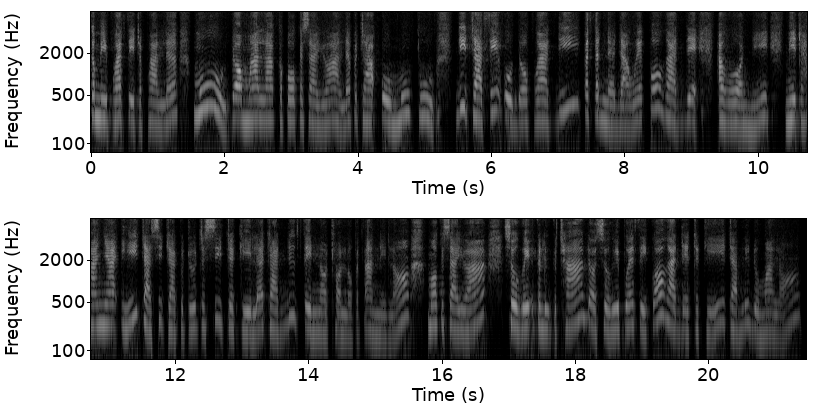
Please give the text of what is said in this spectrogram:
ကမေဘွားတေတဖာလေမူဒေါ်မာလာကပောကဆာရွာလေပတာအိုမူပူဒီတာသေးအိုဒေါ်ဘွားဒီပတနေဒါဝဲကိုကတဲ့အဝေါ်နေမေတဟာညာဤတာစစ်တာကတုတစိတကေလတာဒုတေနောထောလောပတနေလောမောကဆာရွာဆိုဝေအကလူကထာတော့ဆိုဝေပွဲစီကောကတဲ့တကေ W ဒုမလော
